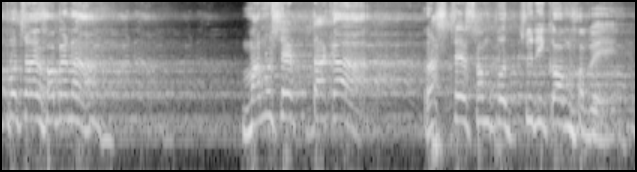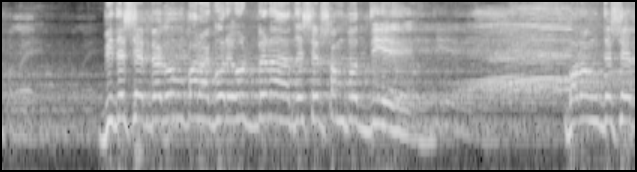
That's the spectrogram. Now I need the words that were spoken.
অপচয় হবে না। মানুষের টাকা, রাষ্ট্রের সম্পদ চুরি কম হবে। বিদেশে বেগম পাড়া গড়ে উঠবে না দেশের সম্পদ দিয়ে। বরং দেশের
